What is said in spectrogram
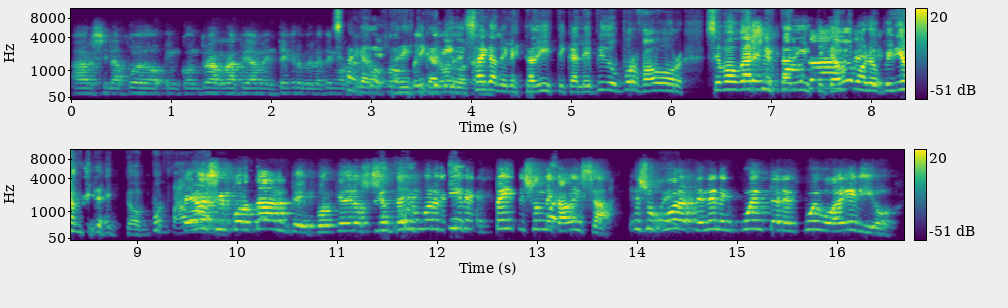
A ver si la puedo encontrar rápidamente. Creo que la tengo Salga de estadística, amigo. Salga de la estadística. Le pido, por favor. Se va a ahogar en estadística. Vamos a la opinión directo, por favor. Pero es importante, porque de los 61 goles que tiene, 20 son de cabeza. Es un jugador a tener en cuenta en el juego aéreo.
